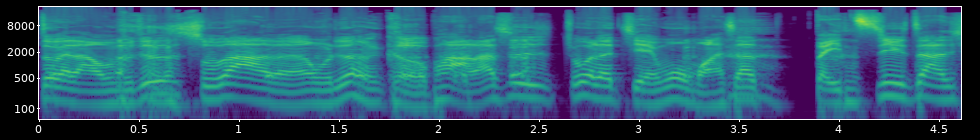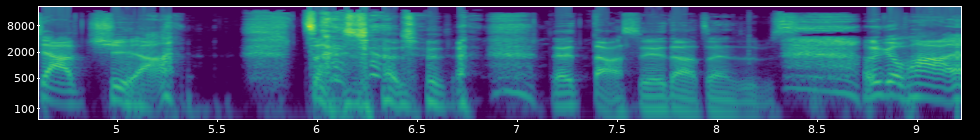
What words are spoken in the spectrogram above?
对啦，我们就是俗辣人，我觉得很可怕。但是为了节目，我们还是要得继续站下去啊，站下去来打世界大战，是不是？很可怕。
